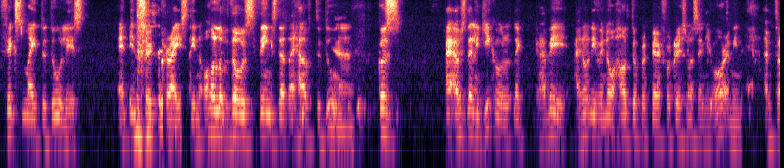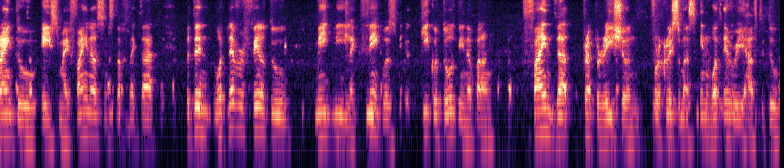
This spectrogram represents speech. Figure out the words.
fix my to-do list and insert Christ in all of those things that I have to do. Yeah. Because I, I was telling Kiko, like, grabe, I don't even know how to prepare for Christmas anymore. I mean, I'm trying to ace my finals and stuff like that. But then, what never failed to make me like think was Kiko told me na parang find that preparation for Christmas in whatever you have to do.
